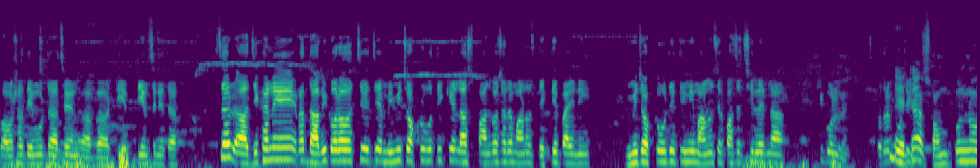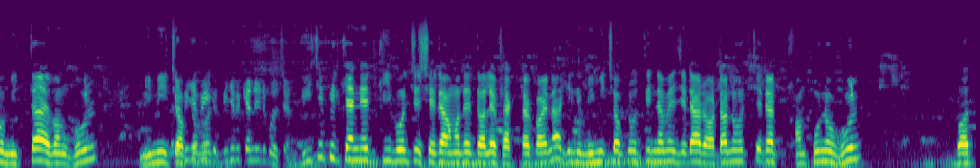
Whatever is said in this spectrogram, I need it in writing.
বাবার সাথে এই মুহূর্তে আছেন টিএমসি নেতা। স্যার যেখানে একটা দাবি করা হচ্ছে যে মিমি চক্রবর্তীকে লাস্ট পাঁচ বছরের মানুষ দেখতে পায়নি। মিমি চক্রবর্তী তিনি মানুষের পাশে ছিলেন না। কি বলবেন? এটা সম্পূর্ণ মিথ্যা এবং ভুল। মিমি চক্রবর্তী বিজেপি ক্যান্ডিডেট বলছেন। বিজেপির ক্যান্ডিডেট কি বলছে সেটা আমাদের দলে ফ্যাক্টর করে না কিন্তু মিমি চক্রবর্তীর নামে যেটা রটানো হচ্ছে এটা সম্পূর্ণ ভুল। গত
